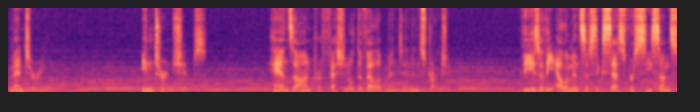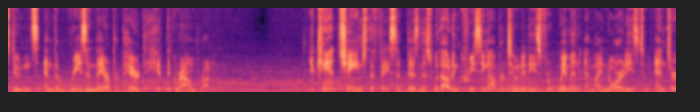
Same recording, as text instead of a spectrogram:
Mentoring, internships, hands-on professional development and instruction. These are the elements of success for CSUN students and the reason they are prepared to hit the ground running. You can't change the face of business without increasing opportunities for women and minorities to enter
